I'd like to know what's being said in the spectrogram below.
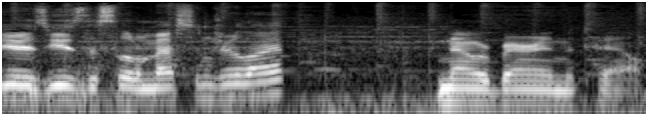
Do is use this little messenger line. Now we're burying the tail.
